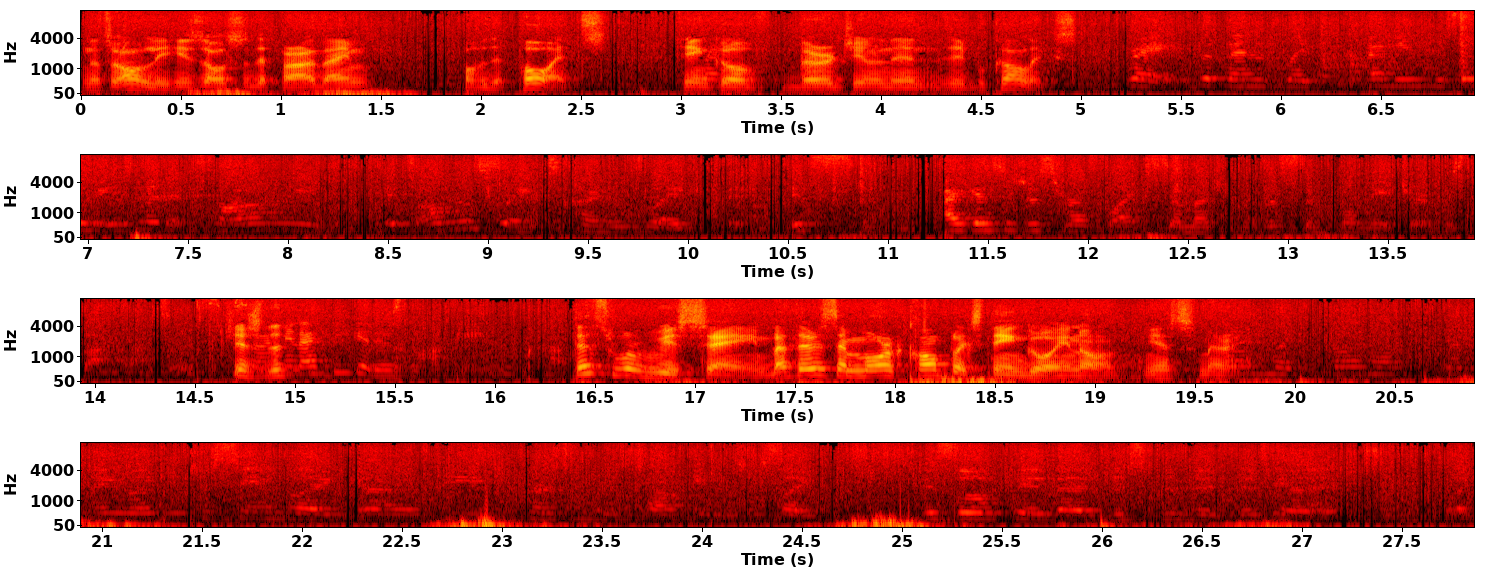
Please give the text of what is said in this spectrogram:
Not only, he's also the paradigm of the poets. Think of Virgil and the bucolics. Right, but then, like, I mean, his amazement, it's not only, it's almost like, it's kind of like, it's, I guess it just reflects so much of the simple nature of his thought process. Yes, So, I mean, I think it is lacking. That's what we're saying, but there's a more complex thing going on. Yes, Mary. Um, like going off the thing, like it just seemed like uh, the person who's talking is just like this little kid that just visited Disneyland. It just seems like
